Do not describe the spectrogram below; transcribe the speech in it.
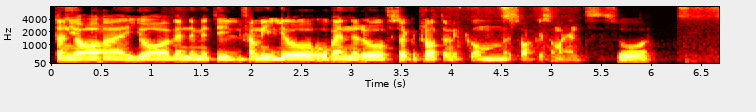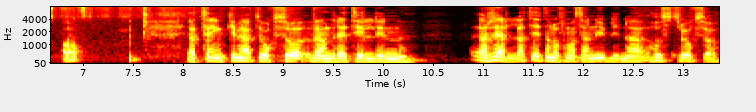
utan jag, jag vänder mig till familj och, och vänner och försöker prata mycket om saker som har hänt. Så ja. Jag tänker mig att du också vänder dig till din relativt ändå får man säga nyblivna hustru också.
